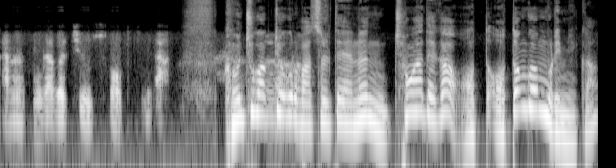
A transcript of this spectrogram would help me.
라는 생각을 지울 수가 없습니다. 건축학적으로 어, 봤을 때는 청와대가 어, 어떤 건물입니까?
